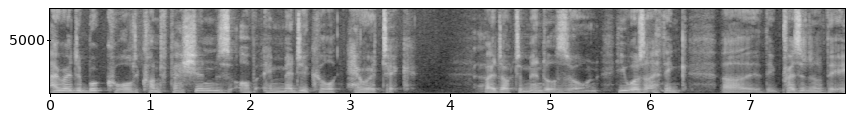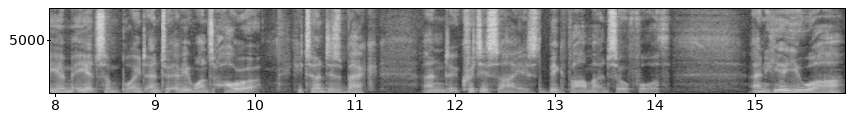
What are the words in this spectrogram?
I read a book called Confessions of a Medical Heretic by Dr. Mendelsohn. He was, I think, uh, the president of the AMA at some point, and to everyone's horror, he turned his back and criticized Big Pharma and so forth. And here you are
